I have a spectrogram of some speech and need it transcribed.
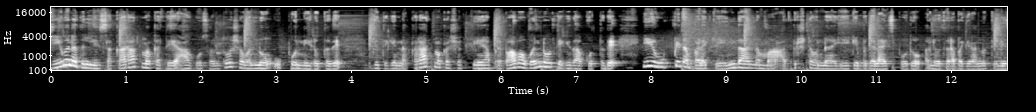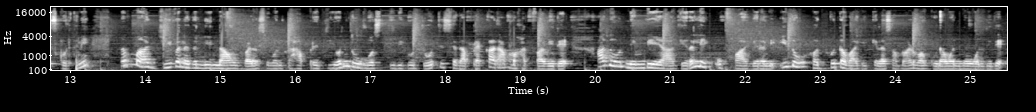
ಜೀವನದಲ್ಲಿ ಸಕಾರಾತ್ಮಕತೆ ಹಾಗೂ ಸಂತೋಷವನ್ನು ಉಪ್ಪು ನೀಡುತ್ತದೆ. ಜೊತೆಗೆ ನಕಾರಾತ್ಮಕ ಶಕ್ತಿಯ ಪ್ರಭಾವವನ್ನು ತೆಗೆದುಹಾಕುತ್ತದೆ. ಈ ಉಪ್ಪಿನ ಬಳಕೆಯಿಂದ ನಮ್ಮ ಅದೃಷ್ಟವನ್ನು ಹೇಗೆ ಬದಲಾಯಿಸ್ಬೋದು ಅನ್ನೋದರ ಬಗ್ಗೆ ನಾನು ತಿಳಿಸ್ಕೊಡ್ತೀನಿ. ನಮ್ಮ ಜೀವನದಲ್ಲಿ ನಾವು ಬಳಸುವಂತಹ ಪ್ರತಿಯೊಂದು ವಸ್ತುವಿಗೂ ಜ್ಯೋತಿಷ್ಯದ ಪ್ರಕಾರ ಮಹತ್ವವಿದೆ. ಅದು ನಿಂಬೆಯಾಗಿರಲಿ, ಉಪ್ಪಾಗಿರಲಿ, ಇದು ಅದ್ಭುತವಾಗಿ ಕೆಲಸ ಮಾಡುವ ಗುಣವನ್ನು ಹೊಂದಿದೆ.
